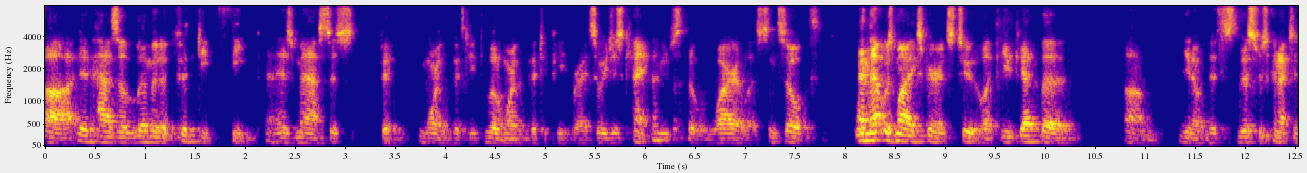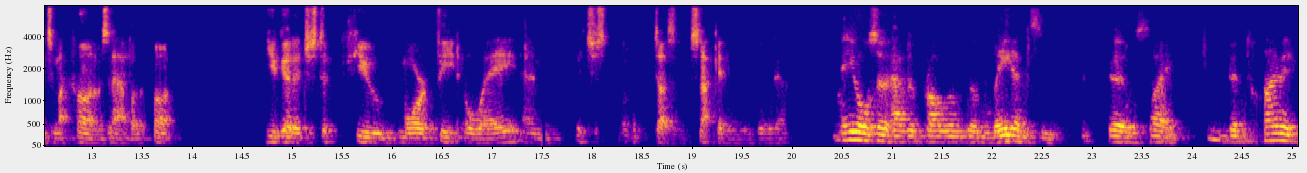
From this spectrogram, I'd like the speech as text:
uh, it has a limit of fifty feet and his mast is more than fifty, a little more than fifty feet, right? So he just can't use the wireless. And so, and that was my experience too. Like you get the, um, you know, this, this was connected to my phone. It was an app on the phone. You get it just a few more feet away and it just doesn't, it's not getting any data. And you also have the problem with latency, because like the time it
